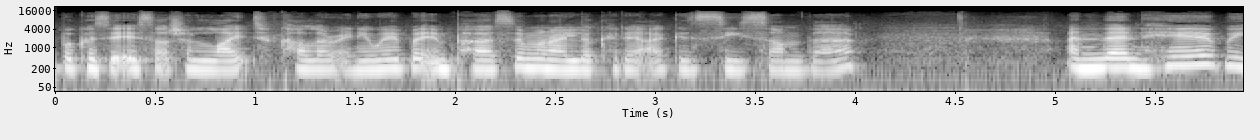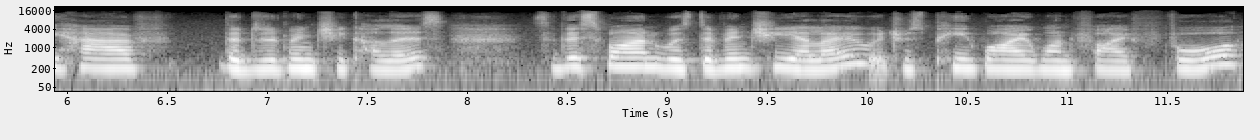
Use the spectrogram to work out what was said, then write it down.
because it is such a light colour anyway, but in person when I look at it I can see some there. And then here we have the Da Vinci colours. So this one was Da Vinci Yellow, which was PY154.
